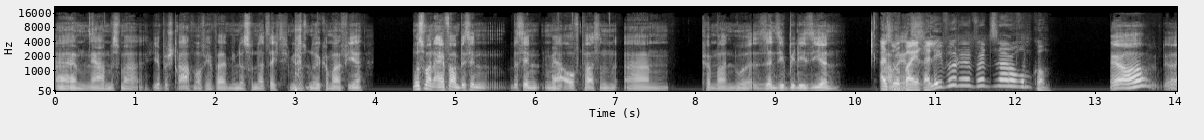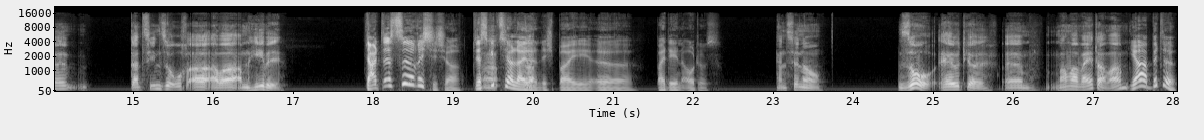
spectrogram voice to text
Ähm, ja, müssen wir hier bestrafen, auf jeden Fall minus 160, minus 0,4. Muss man einfach ein bisschen, bisschen mehr aufpassen, ähm, können wir nur sensibilisieren. Also bei Rallye würde es da noch rumkommen. Ja, äh, da ziehen sie auch äh, aber am Hebel. Das ist äh, richtig, ja. Das Ja, gibt's ja leider ja. nicht bei, äh, bei den Autos. Ganz genau. So, Herr Hüttke, ähm, machen wir weiter, wa? Ja, bitte.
